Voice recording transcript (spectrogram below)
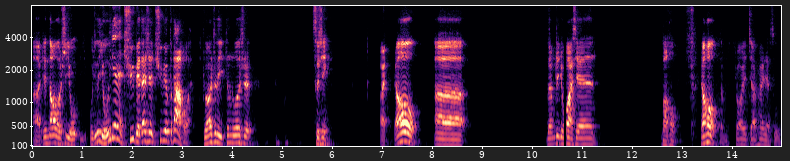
啊，这 novel 是有，我觉得有一点点区别，但是区别不大，好吧？主要这里更多的是词性，哎，然后呃，咱们这句话先往后，然后咱们稍微加快一点速度。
